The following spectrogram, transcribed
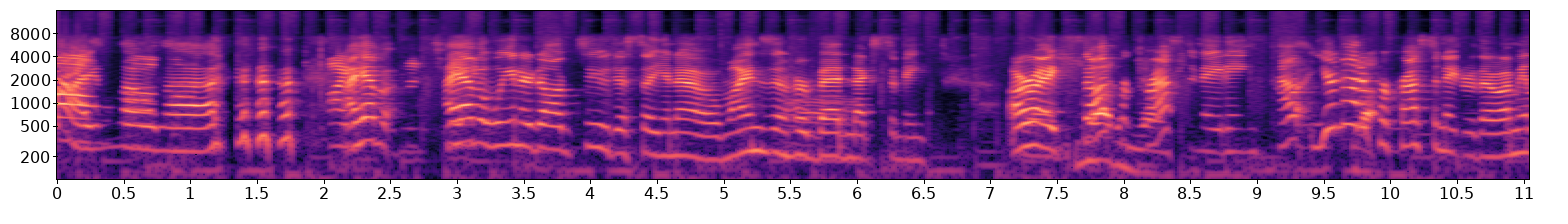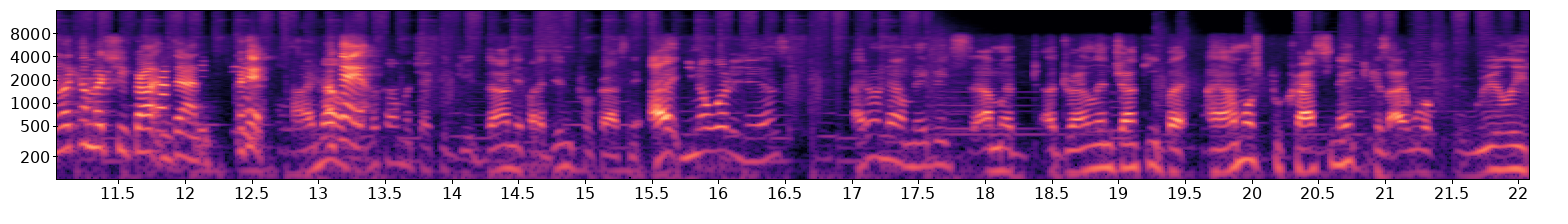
Hi, Lola. I have a, I have a wiener dog too, just so you know. Mine's in her bed next to me. All right, she's stop not in yet. procrastinating. How you're not Yeah. a procrastinator though. I mean, look how much you've gotten done. Okay, I know. Okay. Look how much I could get done if I didn't procrastinate. I, you know what it is? I don't know. Maybe it's I'm a adrenaline junkie, but I almost procrastinate because I work really,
